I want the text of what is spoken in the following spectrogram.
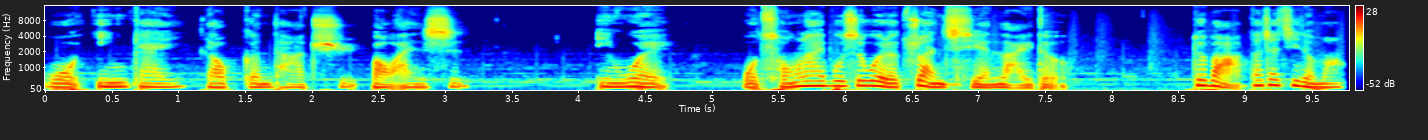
我应该要跟他去保安室，因为我从来不是为了赚钱来的，对吧？大家记得吗？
